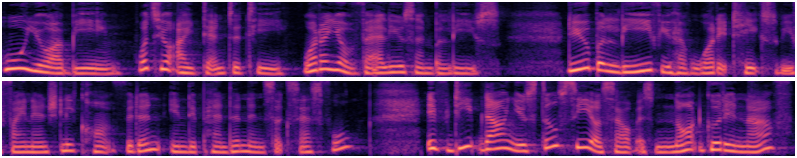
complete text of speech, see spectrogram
who you are being. What's your identity? What are your values and beliefs? Do you believe you have what it takes to be financially confident, independent, and successful? If deep down you still see yourself as not good enough,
